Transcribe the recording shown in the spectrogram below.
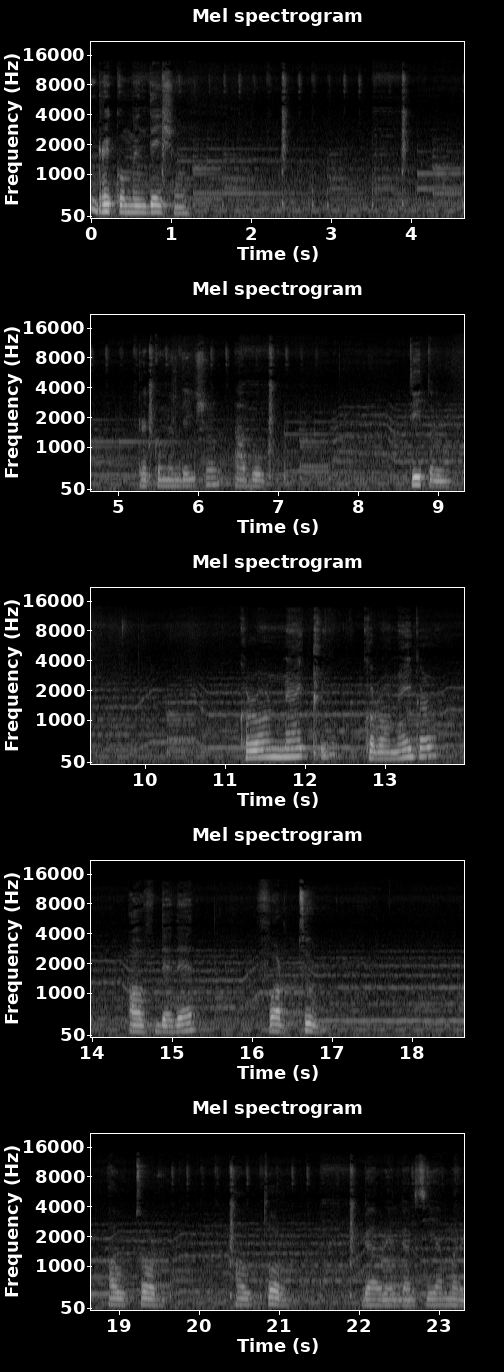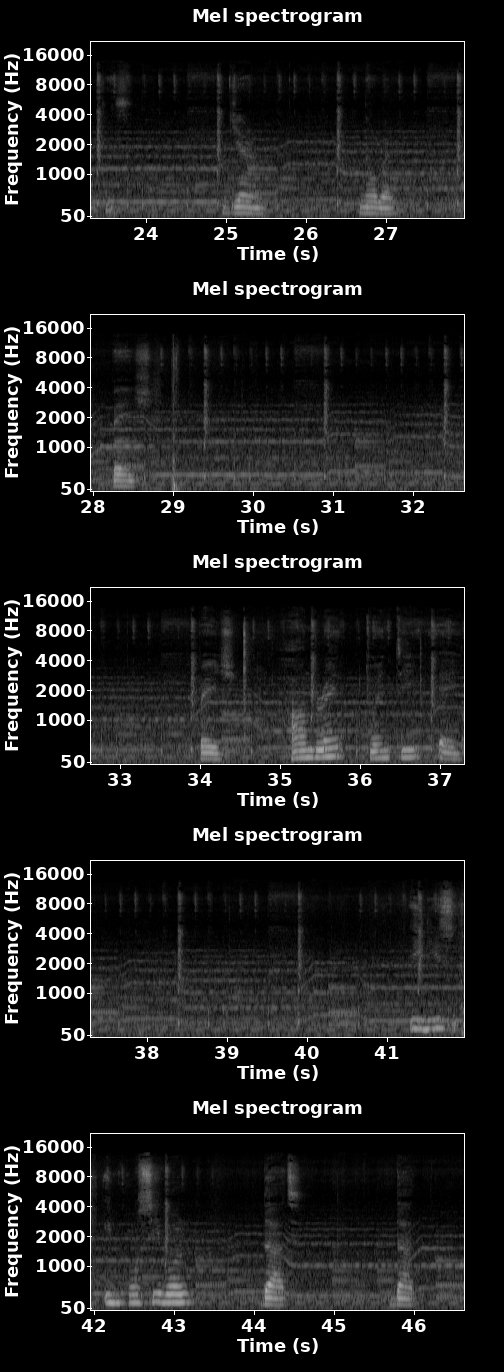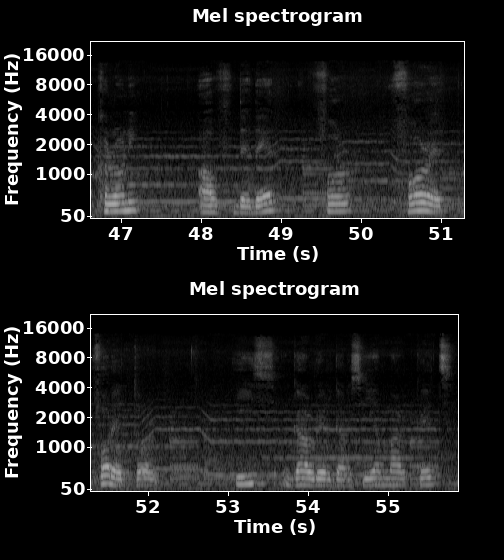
Recommendation. Recommendation a book. Title Chronicle, Chronicle of the Dead for Two. Autor. Autor. Gabriel García Márquez. Genre Novel. Page page 128 it is impossible that that chronic of the dead for for it for it all is Gabriel Garcia Marquez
